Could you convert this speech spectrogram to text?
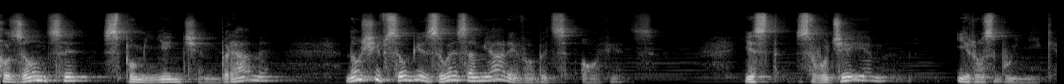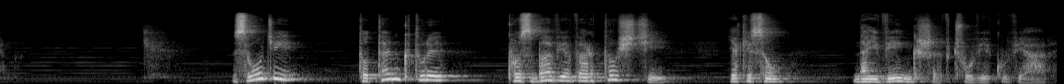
Wchodzący z pominięciem bramy nosi w sobie złe zamiary wobec owiec. Jest złodziejem i rozbójnikiem. Złodziej to ten, który pozbawia wartości, jakie są największe w człowieku wiary.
